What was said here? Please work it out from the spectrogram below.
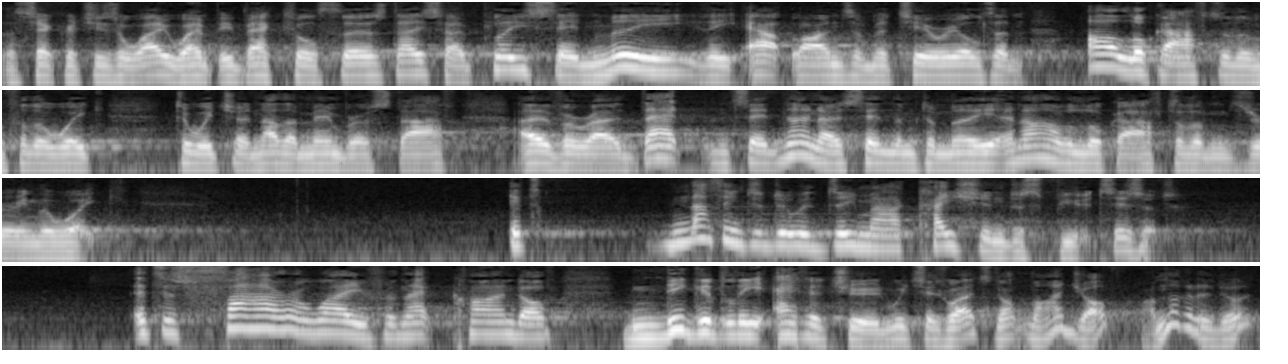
the secretary's away, won't be back till Thursday, so please send me the outlines of materials and I'll look after them for the week To which another member of staff overrode that and said, No, no, send them to me and I will look after them during the week. It's nothing to do with demarcation disputes, is it? It's as far away from that kind of niggardly attitude which says, Well, it's not my job. I'm not going to do it.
